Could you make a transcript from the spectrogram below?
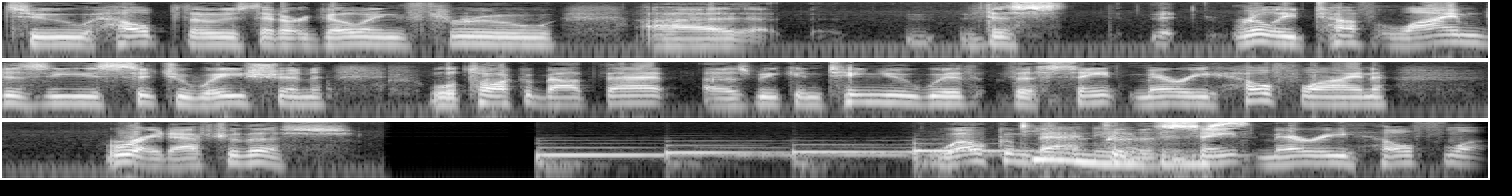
to help those that are going through uh, this really tough Lyme disease situation. We'll talk about that as we continue with the St. Mary Healthline right after this. Welcome Dear back neighbors, to the St. Mary Healthline.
